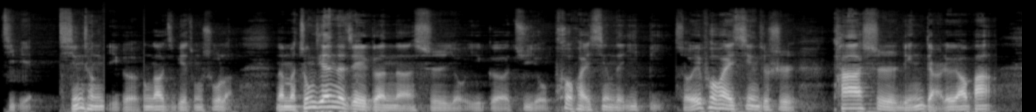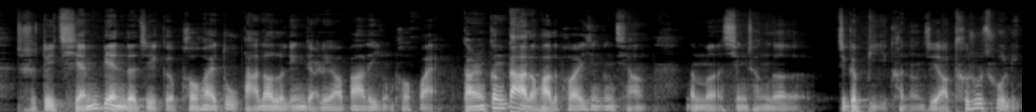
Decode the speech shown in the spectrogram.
级别，形成一个更高级别中枢了。那么中间的这个呢，是有一个具有破坏性的一笔。所谓破坏性，就是它是零点六幺八，就是对前边的这个破坏度达到了零点六幺八的一种破坏。当然，更大的话的破坏性更强，那么形成了。这个笔可能就要特殊处理，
